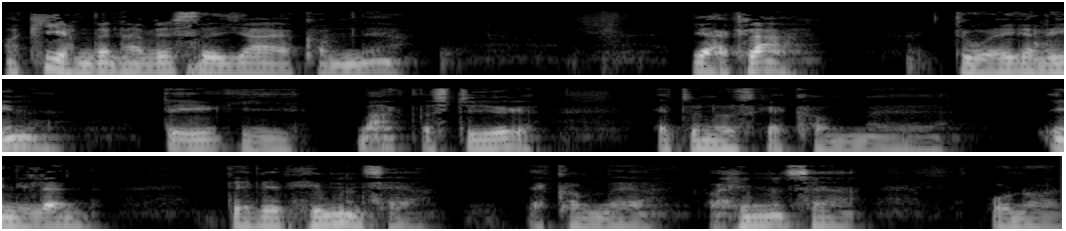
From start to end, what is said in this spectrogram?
og giver ham den her vidsthed, jeg er kommet nær. Jeg er klar. Du er ikke alene. Det er ikke i magt og styrke, at du nu skal komme øh, ind i landet. Det er ved et himlens her, der kommer nær. Og himlens her under,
